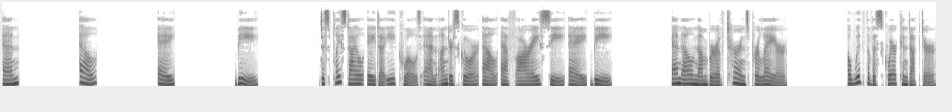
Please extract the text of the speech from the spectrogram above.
n L A B display style eta equals n underscore L frac A B NL number of turns per layer a width of a square conductor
